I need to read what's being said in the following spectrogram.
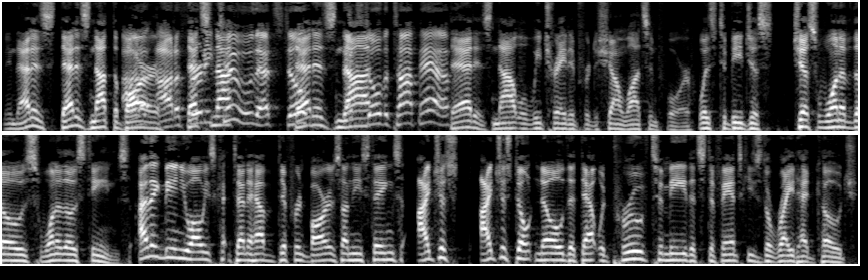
I mean, that is that is not the bar. Out, out of that's 32, not, that's still that is that's not still the top half. that is not what we traded for Deshaun Watson for. Was to be just just one of those one of those teams. I think me and you always tend to have different bars on these things. I just I just don't know that that would prove to me that Stefanski's the right head coach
